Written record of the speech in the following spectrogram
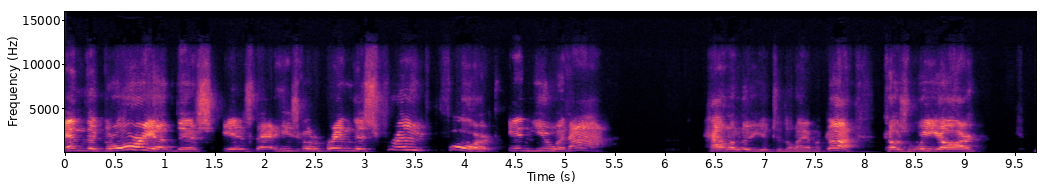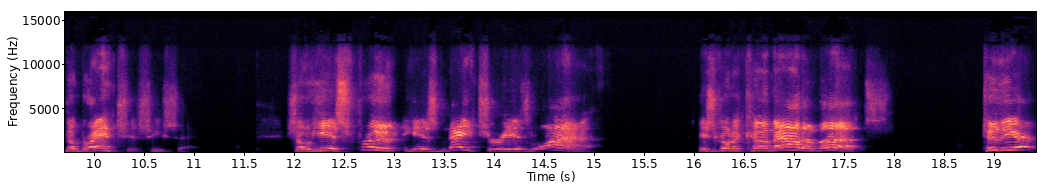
And the glory of this is that he's going to bring this fruit forth in you and I. Hallelujah to the Lamb of God, because we are the branches, he said. So his fruit, his nature, his life is going to come out of us to the earth.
